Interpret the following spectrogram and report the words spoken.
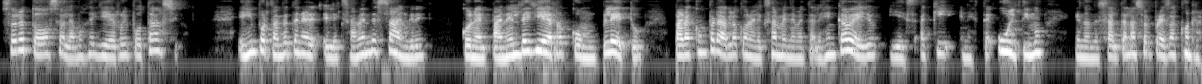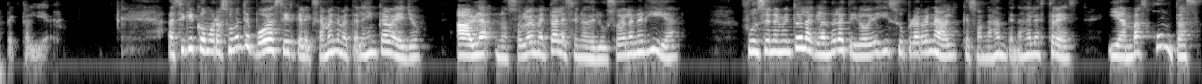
sobre todo si hablamos de hierro y potasio. Es importante tener el examen de sangre con el panel de hierro completo para compararlo con el examen de metales en cabello y es aquí, en este último, en donde saltan las sorpresas con respecto al hierro. Así que como resumen te puedo decir que el examen de metales en cabello habla no solo de metales, sino del uso de la energía, Funcionamiento de la glándula tiroides y suprarrenal, que son las antenas del estrés, y ambas juntas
